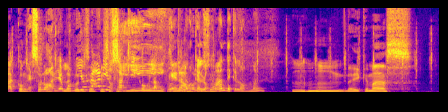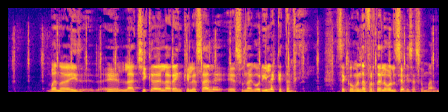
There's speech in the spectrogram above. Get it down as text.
Ah, con eso nos La haríamos condición millonarios física. aquí con la Sí, que, la que los mande, que los mande. De ahí, ¿qué más? Bueno, de ahí eh, la chica del harén que le sale es una gorila que también se come una fruta de la evolución y se hace humana.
